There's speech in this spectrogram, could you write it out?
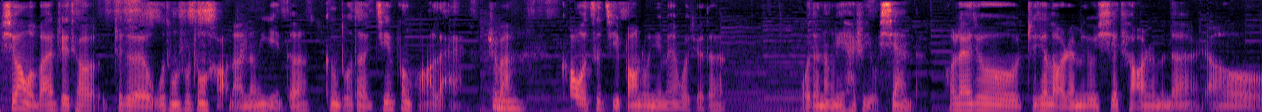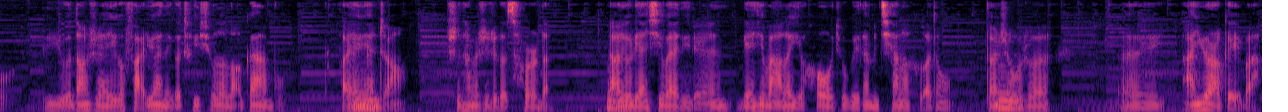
希望我把这条这个梧桐树种好了，能引得更多的金凤凰来，是吧？靠我自己帮助你们，我觉得我的能力还是有限的。后来就这些老人们就协调什么的，然后有当时还一个法院的一个退休的老干部，法院院长是他们是这个村的，然后就联系外地的人，联系完了以后就给他们签了合同。当时我说，呃，按院给吧。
